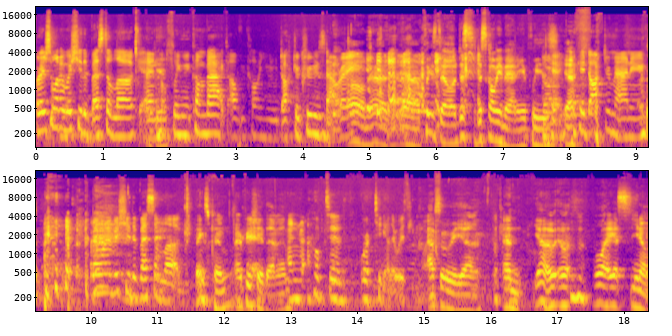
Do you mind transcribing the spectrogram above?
but i just want to wish you the best of luck and hopefully when you come back i'll be calling you dr cruz now right Oh man. Yeah. Please don't. Just just call me Manny, please. okay Yeah. okay dr manny but i want to wish you the best of luck Thanks, Pim. I appreciate that, man. and I hope to work together with you more Absolutely, yeah. Okay. And yeah, it- it- well, I guess you know,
